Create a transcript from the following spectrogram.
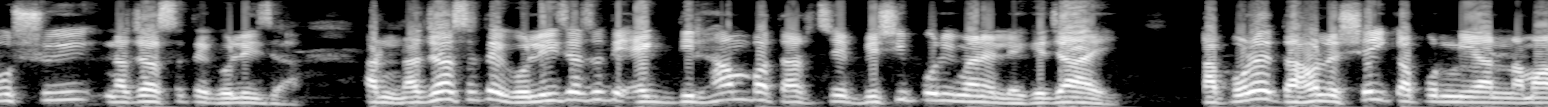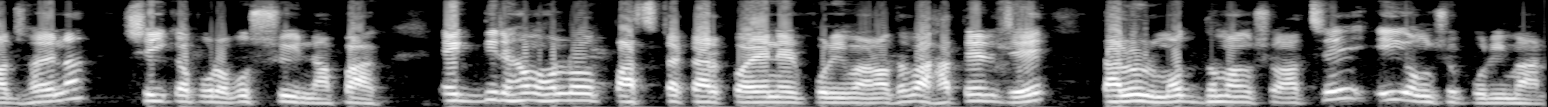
অবশ্যই নাজাসাতে গলিজা আর নাজাসাতে গলিজা যদি এক দিরহাম বা তার চেয়ে বেশি পরিমাণে লেগে যায় কাপড়ে, তাহলে সেই কাপড় নিয়ে আর নামাজ হয় না। সেই কাপড় অবশ্যই নাপাক। এক দিরহাম হলো পাঁচ টাকার কয়েনের পরিমাণ অথবা হাতের যে তালুর মধ্যমাংশ আছে, এই অংশ পরিমাণ।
